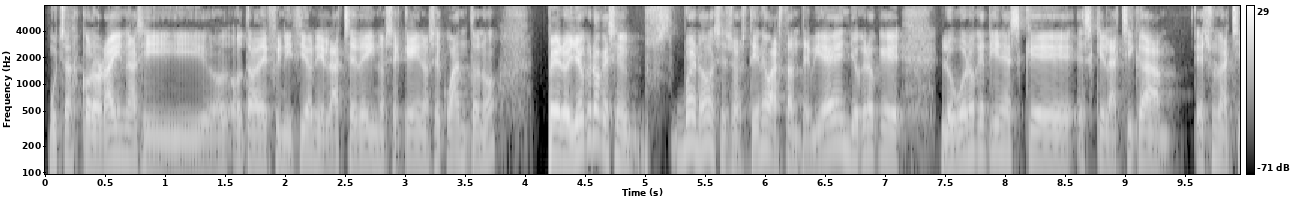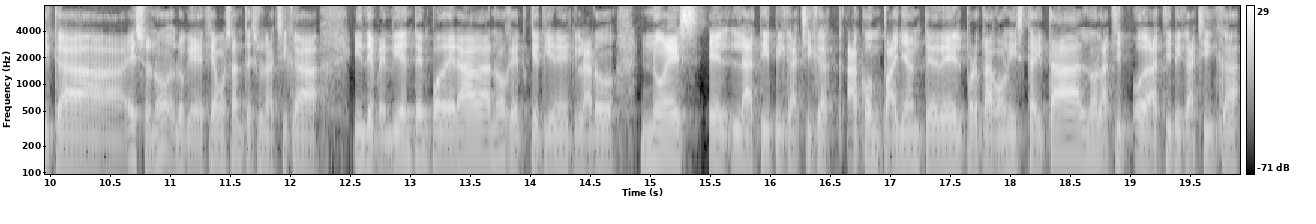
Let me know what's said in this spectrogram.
muchas colorainas y otra definición y el HD y no sé qué y no sé cuánto, ¿no? Pero yo creo que bueno, se sostiene bastante bien. Yo creo que lo bueno que tiene es que, es que la chica es una chica, eso, ¿no? Lo que decíamos antes, una chica independiente, empoderada, ¿no? Que, que tiene, claro, no es el, la típica chica acompañante del protagonista y tal, ¿no? La, o la típica chica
